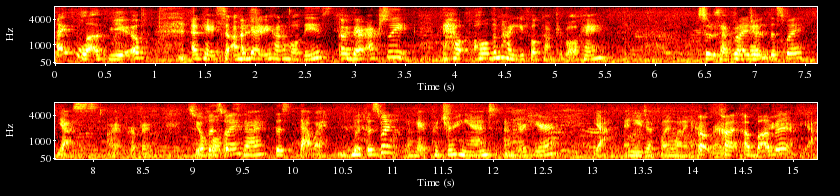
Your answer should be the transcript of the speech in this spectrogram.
I love you. Okay, so I'm gonna okay. show you how to hold these. Okay. Or actually, hold them how you feel comfortable, okay? So does that do it this way? Yes. All right, perfect. So you'll this hold way? this guy. This that way. Mm -hmm. Wait, this way. Okay, put your hand under here. Yeah, and you definitely want to cut. Oh, right cut above it. Yeah.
